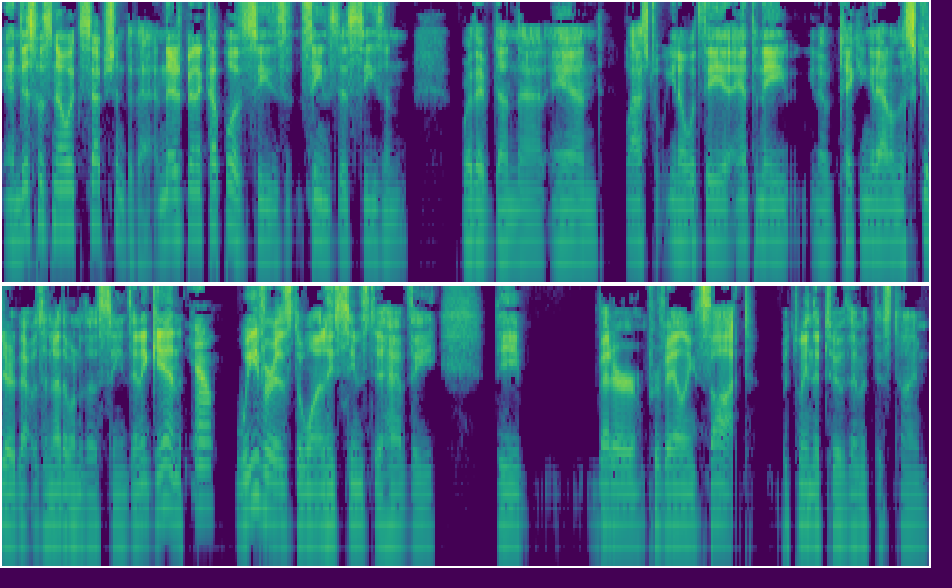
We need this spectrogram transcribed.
And this was no exception to that. And there's been a couple of scenes, scenes this season where they've done that. And last, you know, with the Anthony, you know, taking it out on the skitter, that was another one of those scenes. And again, Yeah. Weaver is the one who seems to have the, the better prevailing thought between the two of them at this time.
